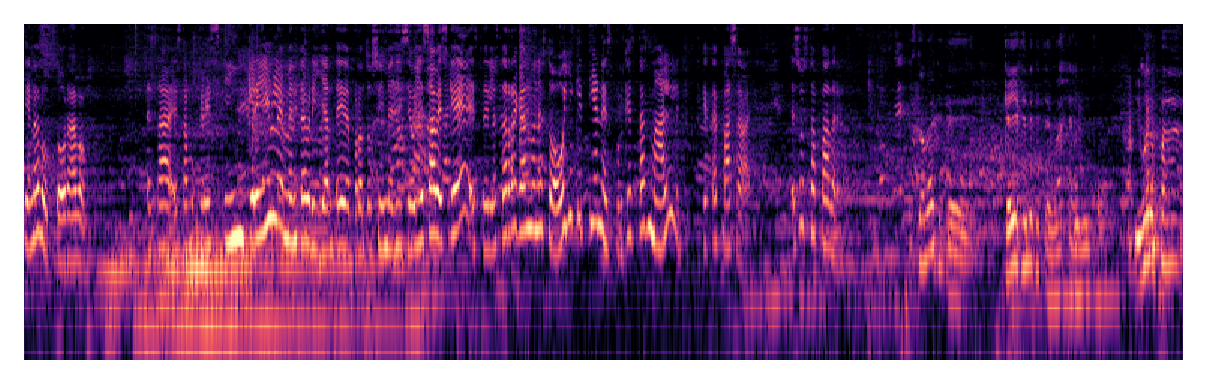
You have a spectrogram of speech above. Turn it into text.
tiene doctorado. Esta, esta mujer es increíblemente brillante y de pronto sí me dice, oye, ¿sabes qué? Este, le estás regando en esto. Oye, ¿qué tienes? ¿Por qué estás mal? ¿Qué te pasa? Eso está padre. Está mal que, te, que haya gente que te baje Y bueno, para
